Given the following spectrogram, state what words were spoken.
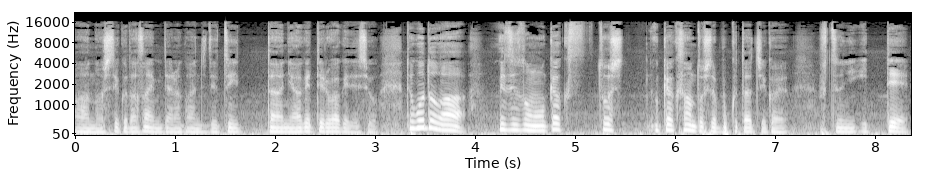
あの、してくださいみたいな感じでツイッターに上げてるわけですよ。ってことは、別にそのお客とし、お客さんとして僕たちが普通に行って、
